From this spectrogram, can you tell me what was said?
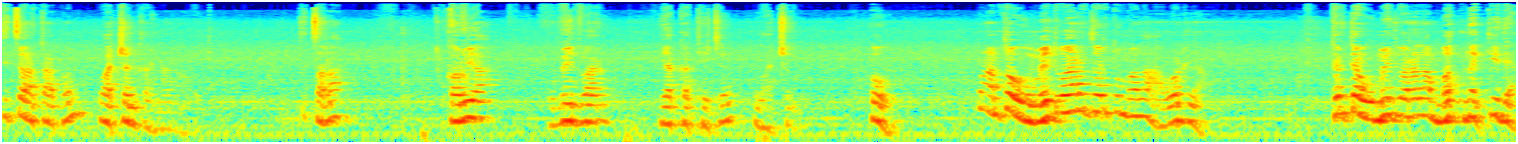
तिचं आता आपण वाचन करणार आहोत. तर चला करूया उमेदवार या कथेचं वाचन. हो पण आमचा उमेदवार जर तुम्हाला आवडला तर त्या उमेदवाराला मत नक्की द्या.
